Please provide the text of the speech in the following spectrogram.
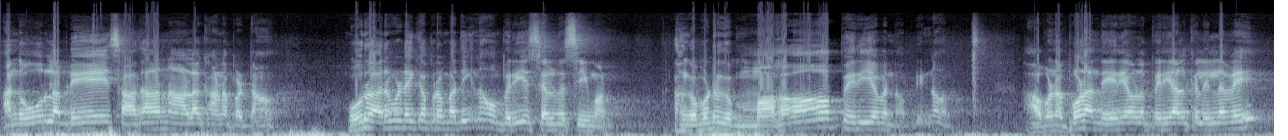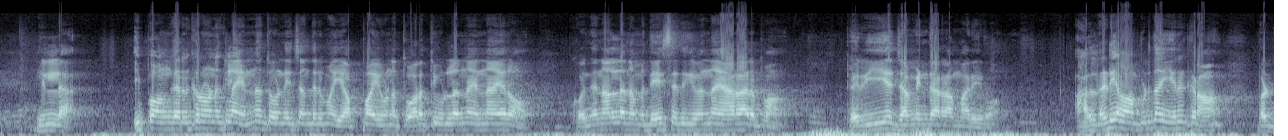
அந்த ஊரில் அப்படியே சாதாரண ஆளாக காணப்பட்டான். ஒரு அறுவடைக்கு அப்புறம் பார்த்தீங்கன்னா அவன் பெரிய செல்வ சீமான். அங்கே போட்டிருக்க மகா பெரியவன் அப்படின்னா அவனை. போல் அந்த ஏரியாவில் பெரிய ஆட்கள் இல்லவே இல்லை. இப்போ அங்கே இருக்கிறவனுக்குலாம் என்ன தோணிச்சு தெரியுமா? எப்பா இவனை துரத்தி உள்ளன்னா என்ன ஆயிரும்? கொஞ்ச நாளில் நம்ம தேசத்துக்கு இவன் தான் யாராக இருப்பான்? பெரிய ஜமீன்தாராக மாறிடுவான். ஆல்ரெடி அவன் அப்படி தான் இருக்கிறான். பட்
